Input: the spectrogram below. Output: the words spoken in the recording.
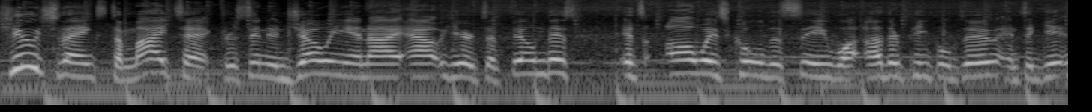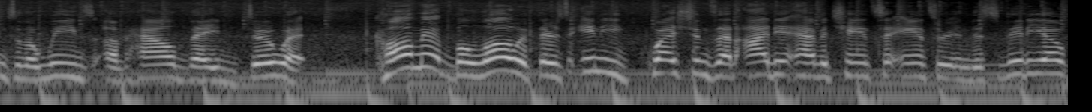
Huge thanks to MiTek for sending Joey and I out here to film this. It's always cool to see what other people do and to get into the weeds of how they do it. Comment below if there's any questions that I didn't have a chance to answer in this video.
